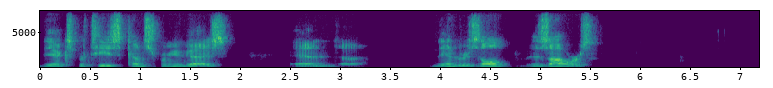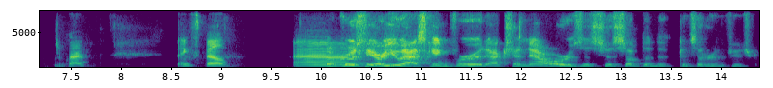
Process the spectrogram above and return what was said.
the expertise comes from you guys, and uh, the end result is ours. Okay. Thanks, Bill. But Um, Christy, are you asking for an action now, or is this just something to consider in the future?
